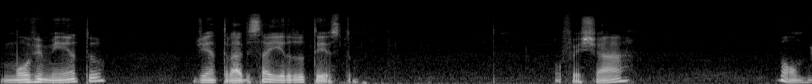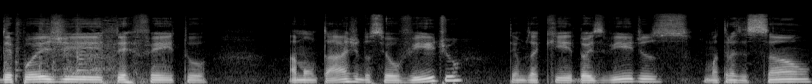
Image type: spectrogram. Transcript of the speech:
movimento de entrada e saída do texto. Vou fechar. Bom, depois de ter feito a montagem do seu vídeo, temos aqui dois vídeos, uma transição,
